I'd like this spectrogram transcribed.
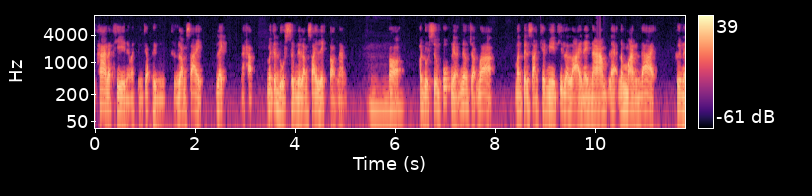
45 นาทีเนี่ยมันถึงจะถึงถึงลำไส้เล็กนะครับ มันจะดูดซึมในลำไส้เล็กตอนนั้นก็พอดูดซึมปุ๊บเนี่ยเนื่องจากว่ามันเป็นสารเคมีที่ละลายในน้ำและน้ำมันได้ คือใน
